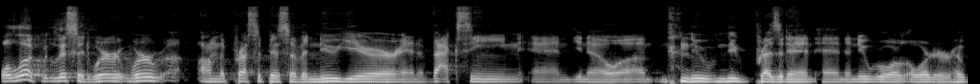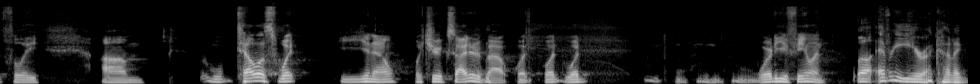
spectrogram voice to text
well, look, listen, we're we're on the precipice of a new year and a vaccine, and you know, a new new president and a new world order. Hopefully, um, tell us what you know what you're excited about. What what what what are you feeling? Well, every year I kind of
